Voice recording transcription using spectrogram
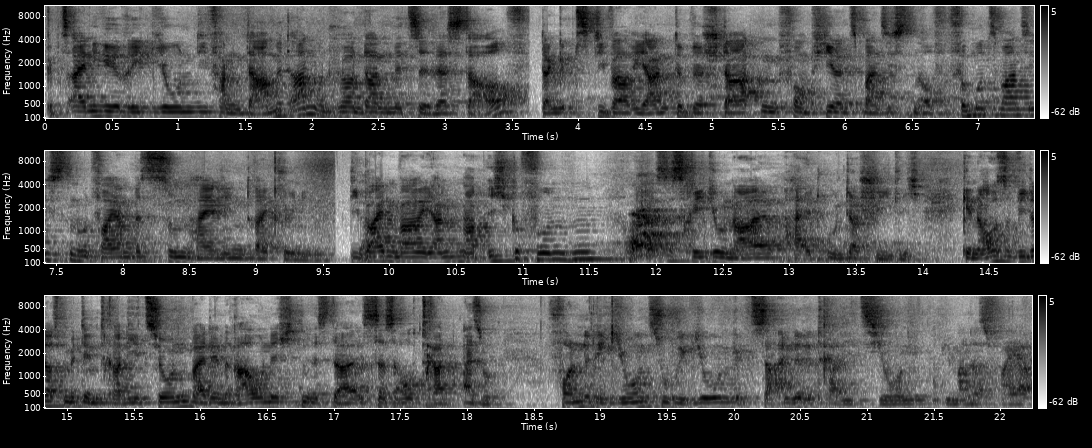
Gibt es einige Regionen, die fangen damit an und hören dann mit Silvester auf. Dann gibt es die Variante, wir starten vom 24. auf den 25. und feiern bis zu den Heiligen Drei Königen. Die beiden Varianten habe ich gefunden und das ist regional halt unterschiedlich. Genauso wie das mit den Traditionen bei den Rauhnächten ist, da ist das auch, also von Region zu Region gibt es da andere Traditionen, wie man das feiert.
